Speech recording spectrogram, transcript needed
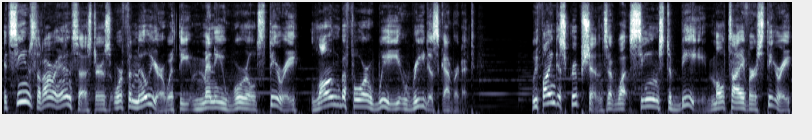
It seems that our ancestors were familiar with the many worlds theory long before we rediscovered it. We find descriptions of what seems to be multiverse theory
